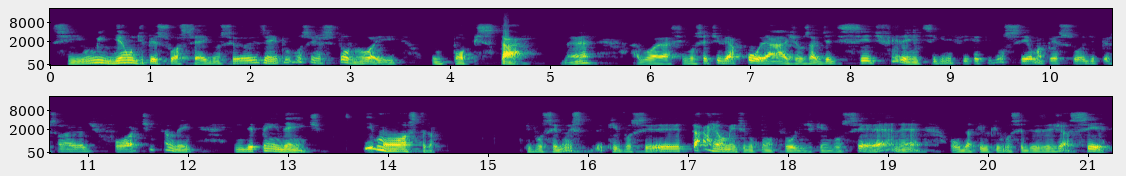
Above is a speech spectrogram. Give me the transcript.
Se um milhão de pessoas seguem o seu exemplo, você já se tornou aí um popstar, né? Agora, se você tiver a coragem, a ousadia de ser diferente, significa que você é uma pessoa de personalidade forte e também independente. E mostra que você não que você está realmente no controle de quem você é, né? Ou daquilo que você deseja ser,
